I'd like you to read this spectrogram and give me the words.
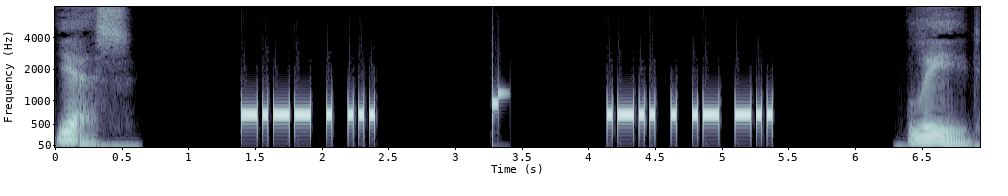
Yes. Lead.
